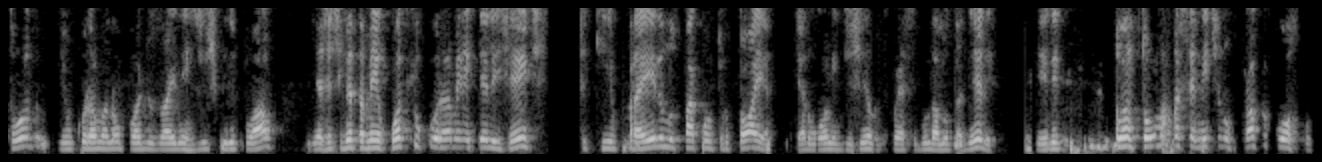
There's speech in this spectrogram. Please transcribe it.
todo, e o Kurama não pode usar energia espiritual. E a gente vê também o quanto que o Kurama é inteligente, que para ele lutar contra o Toya, que era o Homem de Gelo, que foi a segunda luta dele, ele plantou uma semente no próprio corpo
